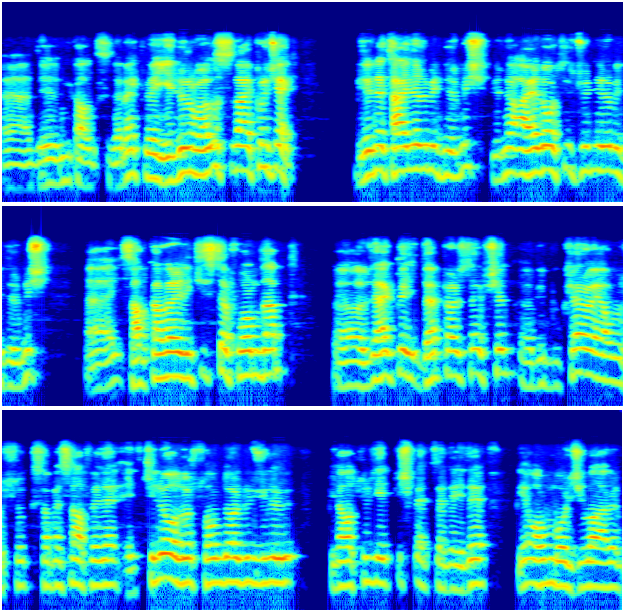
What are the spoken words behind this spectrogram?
e, derinlik algısı demek ve 7 numaralı Sniper Jack. Birine Tyler'ı bildirmiş, birine Iron Ortiz Jr.'ı bildirmiş. E, safkanların ikisi de formda. E, özellikle Depth Perception e, bir Bukero yavrusu kısa mesafede etkili olur. Son dördüncülüğü 1670 metredeydi. Bir 10 boy civarı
